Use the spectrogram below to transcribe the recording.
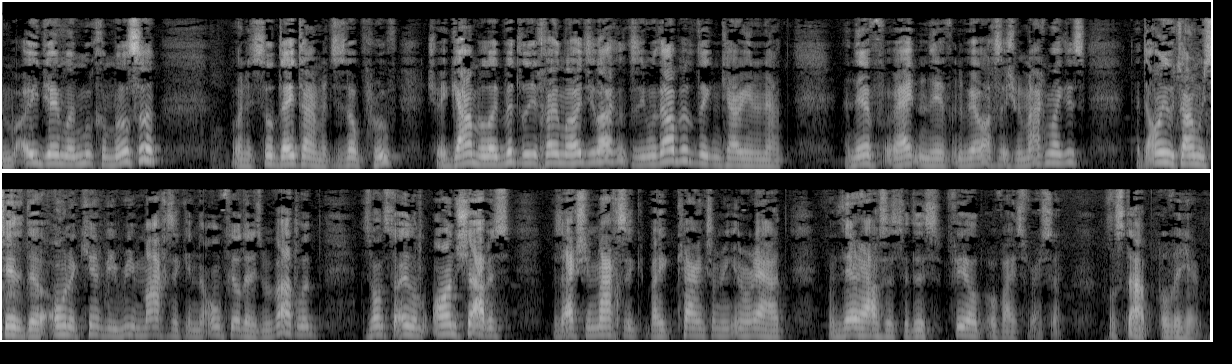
When it's still daytime, it is no proof. Because even without bittul, they can carry in and out. And therefore, right, and therefore, the Be'alach says, like this, that the only time we say that the owner can't be re-machzik in the own field that is mevatlid is once the on Shabbos is actually machzik by carrying something in or out from their houses to this field or vice versa. We'll stop over here.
